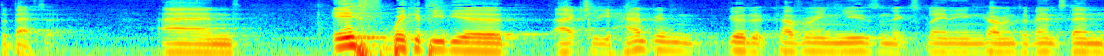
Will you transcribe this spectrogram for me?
the better. And if Wikipedia actually had been good at covering news and explaining current events, then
